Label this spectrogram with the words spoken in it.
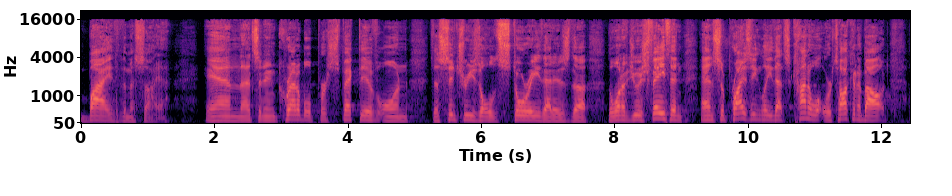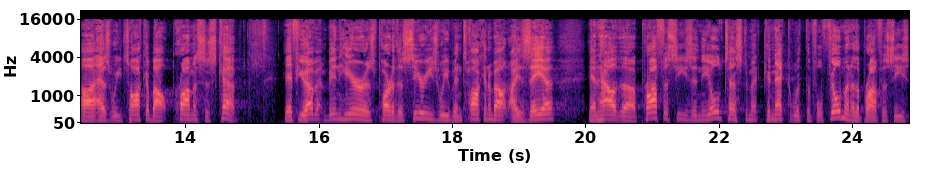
by the Messiah. And that's an incredible perspective on the centuries old story that is the, the one of Jewish faith. And, and surprisingly, that's kind of what we're talking about uh, as we talk about promises kept. If you haven't been here as part of the series, we've been talking about Isaiah and how the prophecies in the Old Testament connect with the fulfillment of the prophecies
